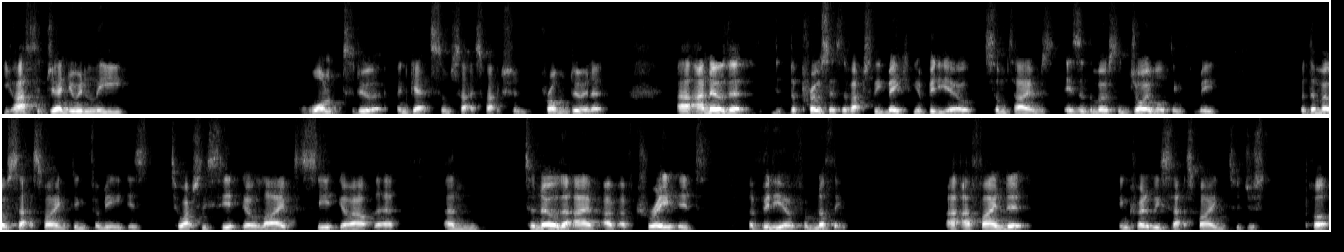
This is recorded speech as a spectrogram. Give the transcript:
you have to genuinely want to do it and get some satisfaction from doing it. Uh, I know that the process of actually making a video sometimes isn't the most enjoyable thing for me, but the most satisfying thing for me is to actually see it go live, to see it go out there, and to know that I've I've, created a video from nothing. I, I find it incredibly satisfying to just put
